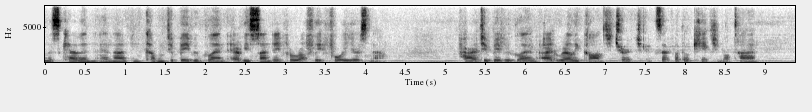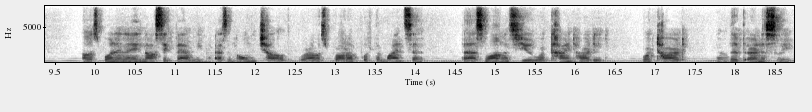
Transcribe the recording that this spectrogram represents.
name is Kevin, and I've been coming to Bayview Glen every Sunday for roughly four years now. Prior to Bayview Glen, I'd rarely gone to church except for the occasional time. I was born in an agnostic family as an only child, where I was brought up with the mindset that as long as you were kind hearted, worked hard, and lived earnestly,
